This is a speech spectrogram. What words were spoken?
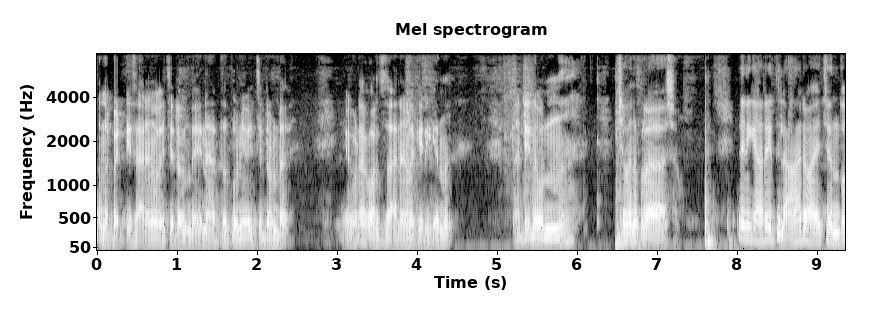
വന്ന പെട്ടി സാധനങ്ങൾ വെച്ചിട്ടുണ്ട്. ഇതിനകത്ത് തുണി വെച്ചിട്ടുണ്ട്. ഇവിടെ കുറച്ച് സാധനങ്ങളൊക്കെ ഇരിക്കുന്നു. നട്ടീനെ ഒന്ന് ചുവന പ്രകാശം. ഇതെനിക്ക് അറിയത്തില്ല ആരോ അയച്ച എന്തോ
